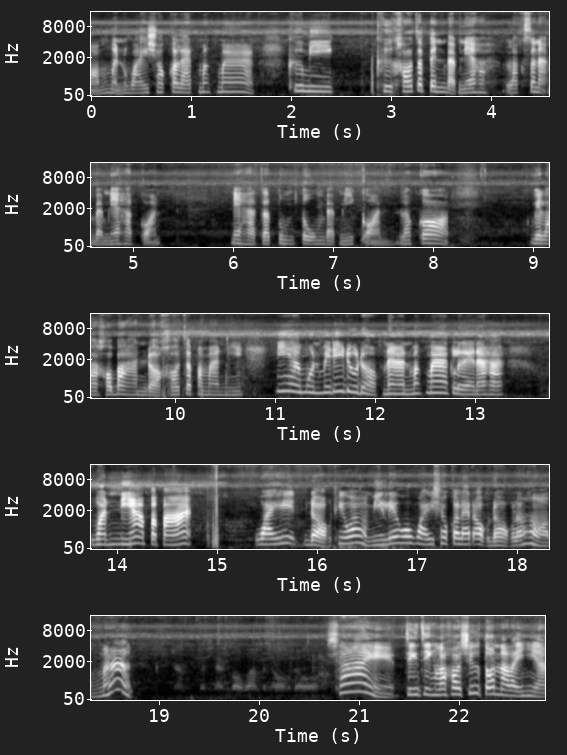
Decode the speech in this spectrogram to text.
อมเหมือนไวท์ช็อกโกแลตมาก ๆ คือมีคือเขาจะเป็นแบบนี้ค่ะ ลักษณะแบบนี้ค่ะก่อน เนี่ยค่ะ จะตุมๆแบบนี้ก่อน แล้วก็เวลาเขาบานดอกเขาจะประมาณนี้เนี่ยมนไม่ได้ดูดอกนานมาก ๆเลยนะคะ วันนี้ป๊าป๊าไว้ดอกที่ว่ามีเรียกว่าไวท์ช็อกโกแลตออกดอกแล้วหอมมาก ใช่จริง ๆ แล้วเขาชื่อต้นอะไรเฮีย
